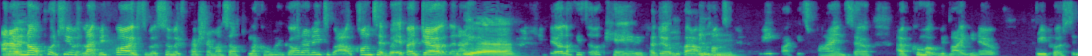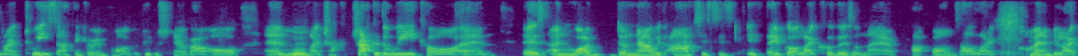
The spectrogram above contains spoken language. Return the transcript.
And Yeah. I've not put too much, like before. I used to put so much pressure on myself to be like, oh my god, I need to put out content. But if I don't, then I Yeah. feel like it's okay. If I don't put out content in a week, like it's fine. So I've come up with like you know reposting like tweets that I think are important that people should know about, or um, Mhm. like track track of the week, or um, there's and what I've done now with artists is if they've got like covers on their platforms, I'll like comment and be like,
